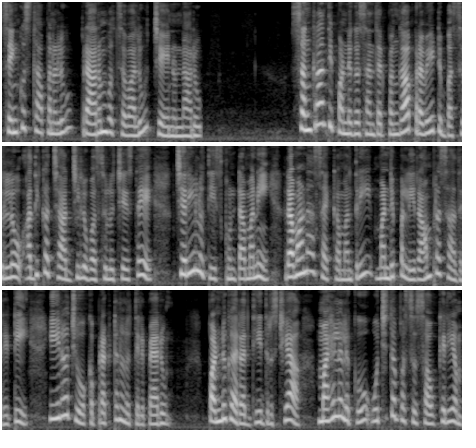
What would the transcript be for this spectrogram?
శంకుస్థాపనలు ప్రారంభోత్సవాలు చేయనున్నారు. సంక్రాంతి పండుగ సందర్భంగా ప్రైవేటు బస్సుల్లో అధిక ఛార్జీలు వసూలు చేస్తే చర్యలు తీసుకుంటామని రవాణా శాఖ మంత్రి మండిపల్లి రాంప్రసాద్ రెడ్డి ఈరోజు ఒక ప్రకటనలో తెలిపారు. పండుగ రద్దీ దృష్ట్యా మహిళలకు ఉచిత బస్సు సౌకర్యం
